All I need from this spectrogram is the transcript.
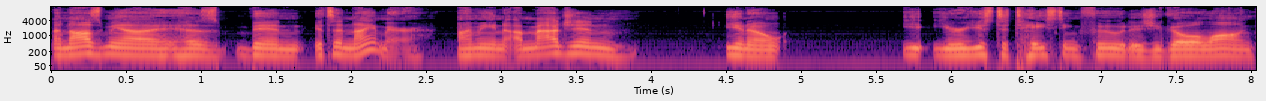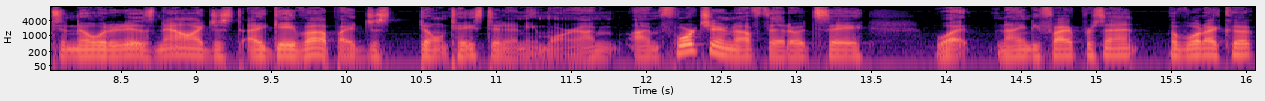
anosmia has been, it's a nightmare. I mean, imagine, you know, you're used to tasting food as you go along to know what it is. Now I just I gave up. I just don't taste it anymore. I'm I'm fortunate enough that I would say what 95% of what I cook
